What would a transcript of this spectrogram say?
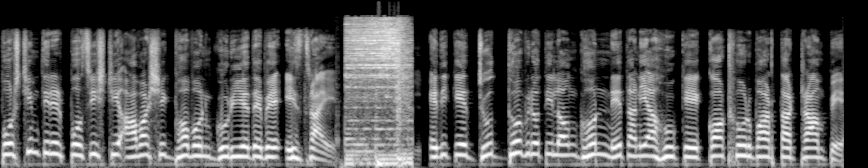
পশ্চিম তীরের পঁচিশটি আবাসিক ভবন গুড়িয়ে দেবে ইসরায়েল। এদিকে যুদ্ধবিরতি লঙ্ঘন নেতানিয়াহুকে কঠোর বার্তা ট্রাম্পের।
